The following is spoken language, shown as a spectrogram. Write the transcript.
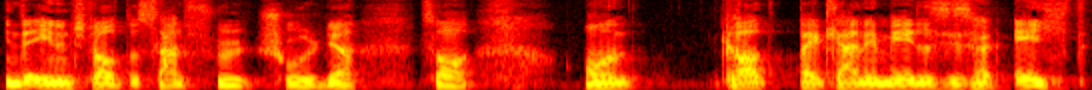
in der Innenstadt, da sind viel Schulen, ja. So. Und gerade bei kleinen Mädels ist halt echt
